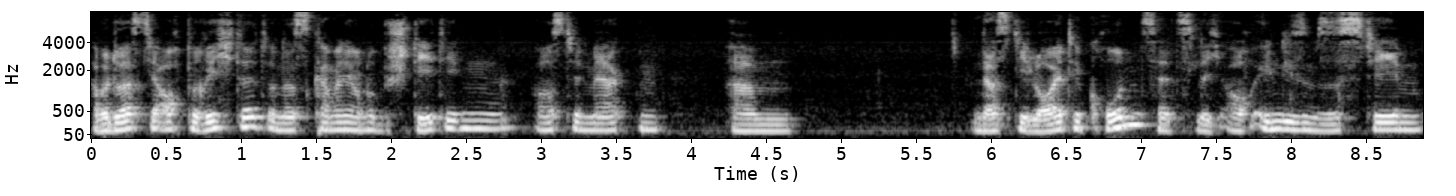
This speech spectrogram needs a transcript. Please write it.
aber du hast ja auch berichtet, und das kann man ja auch nur bestätigen aus den Märkten, ähm, dass die Leute grundsätzlich auch in diesem System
